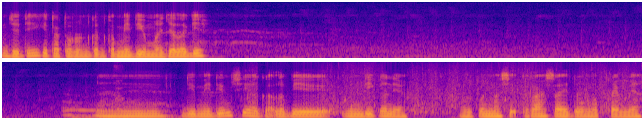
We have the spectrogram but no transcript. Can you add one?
Jadi kita turunkan ke medium aja lagi. Hmm, di medium sih agak lebih mendingan ya walaupun masih terasa itu ngeframe ya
